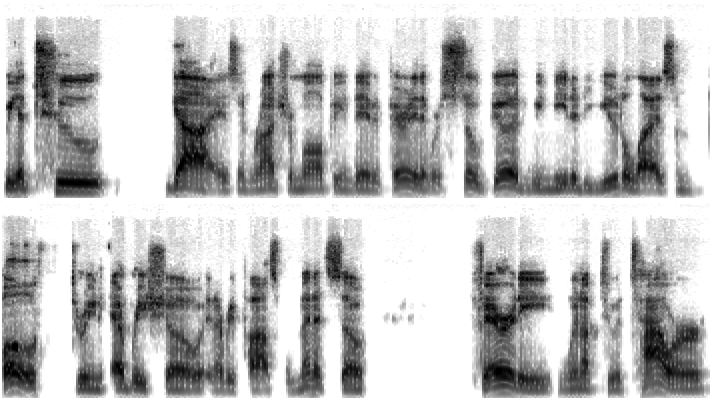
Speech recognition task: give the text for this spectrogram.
we had two guys and Roger Maltbie and David Feherty that were so good we needed to utilize them both during every show and every possible minute. So Feherty went up to a tower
